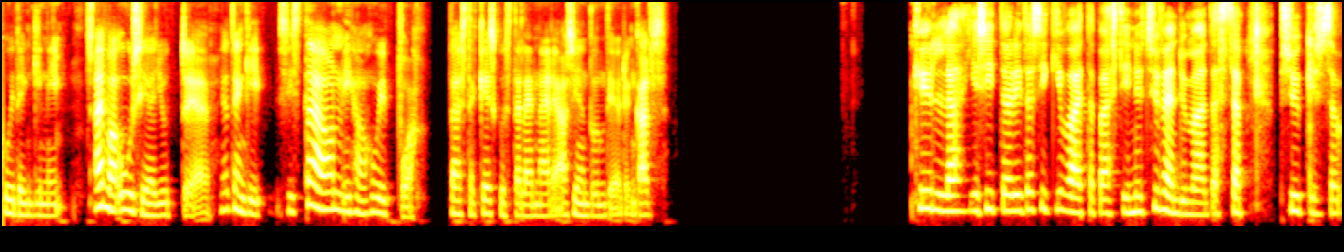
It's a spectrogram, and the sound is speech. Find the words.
kuitenkin niin aivan uusia juttuja. Jotenkin, siis tämä on ihan huippua päästä keskustelemaan näiden asiantuntijoiden kanssa. Kyllä, ja sitten oli tosi kiva, että päästiin nyt syventymään tässä psyykkisessä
